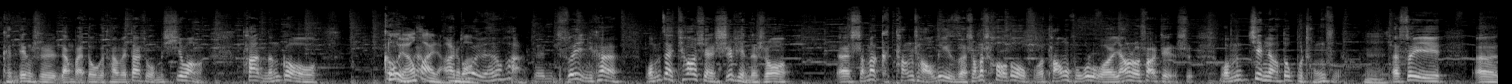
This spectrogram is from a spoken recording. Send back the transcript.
肯定是两百多个摊位，但是我们希望它能够多元化一点啊，多元化。对，所以你看我们在挑选食品的时候，呃，什么糖炒栗子，什么臭豆腐、糖葫芦、羊肉串，这个是我们尽量都不重复。嗯，呃，所以呃，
